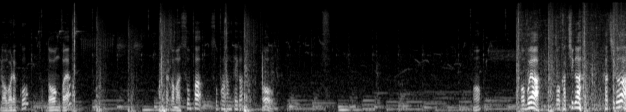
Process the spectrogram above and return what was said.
넣어버렸고 넣은 거야? 잠깐만 소파 소파 상태가? 오. 어? 어 뭐야? 어 같이 가 같이 가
